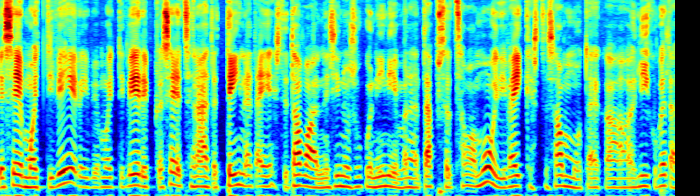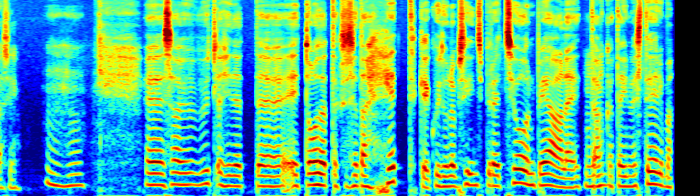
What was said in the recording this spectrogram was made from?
ja see motiveerib ja motiveerib ka see, et sa näed, et teine täiesti tavaline sinusugune inimene täpselt samamoodi väikeste sammudega liigub edasi mm. -hmm. sa ütlesid, et, et oodatakse seda hetke, kui tuleb see inspiratsioon peale, et mm -hmm. hakata investeerima,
